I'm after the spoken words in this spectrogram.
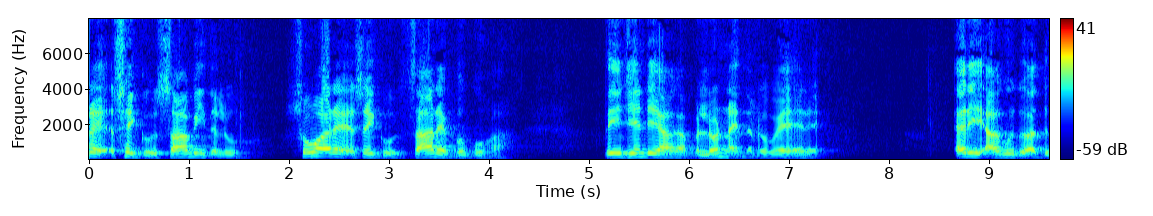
တဲ့အစိတ်ကိုစားမိတယ်လို့ဆိုးရတဲ့အစိတ်ကိုစားတဲ့ပုဂ္ဂိုလ်ဟာသိခြင်းတရားကမလွတ်နိုင်တယ်လို့ပဲတဲ့အဲ့ဒီအကုသိုလ်က तू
